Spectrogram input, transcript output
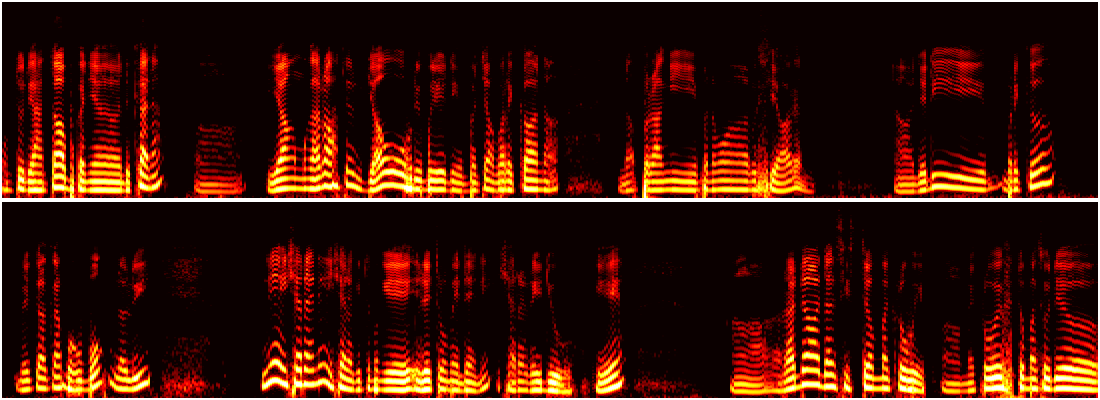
untuk dihantar bukannya dekat ah. Uh, yang mengarah tu jauh daripada ni. Macam mereka nak nak perangi apa nama Rusia kan. Uh, jadi mereka mereka akan berhubung melalui ni isyarat ni isyarat kita panggil elektromagnet ni isyarat radio okey uh, radar dan sistem microwave. Uh, microwave tu maksud dia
